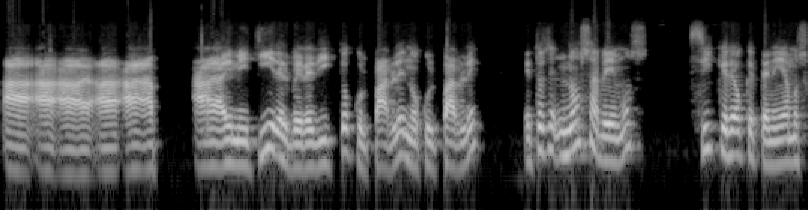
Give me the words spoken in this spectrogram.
a, a, emitir el veredicto culpable, no culpable. Entonces, no sabemos, sí creo que teníamos,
